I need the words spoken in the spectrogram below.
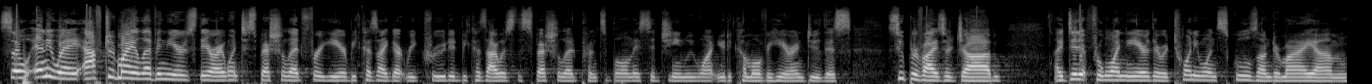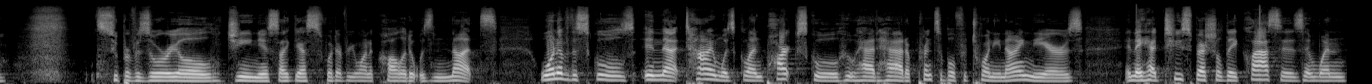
So, anyway, after my 11 years there, I went to special ed for a year because I got recruited because I was the special ed principal, and they said, Jean, we want you to come over here and do this supervisor job. I did it for one year. There were 21 schools under my um, supervisorial genius, I guess, whatever you want to call it. It was nuts. One of the schools in that time was Glen Park School, who had had a principal for 29 years, and they had two special day classes. And when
